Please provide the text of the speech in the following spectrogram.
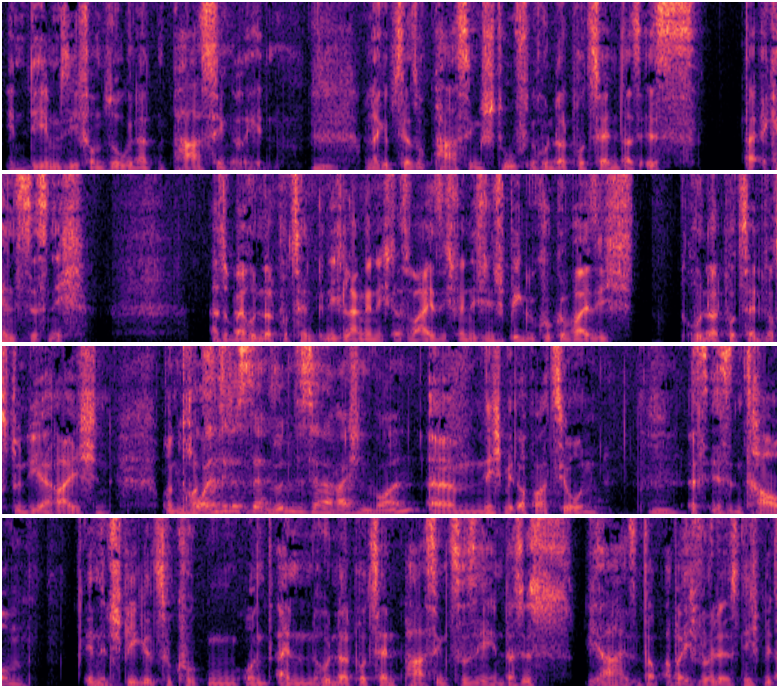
indem sie vom sogenannten Passing reden. Mhm. Und da gibt es ja so Passing-Stufen, 100 Prozent, das ist, da erkennst du es nicht. Also bei 100 Prozent bin ich lange nicht, das weiß ich. Wenn ich in den Spiegel gucke, weiß ich, 100 Prozent wirst du nie erreichen. Und trotzdem, wollen Sie das denn, würden Sie es denn erreichen wollen? Ähm, nicht mit Operationen. Mhm. Es ist ein Traum in den Spiegel zu gucken und ein 100% Passing zu sehen. Das ist, ja, aber ich würde es nicht mit,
